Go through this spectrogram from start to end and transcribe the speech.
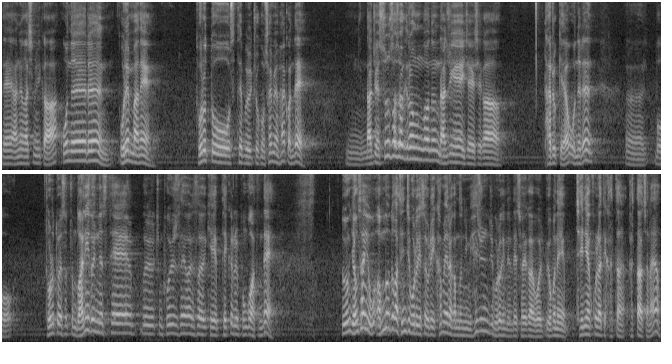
네, 안녕하십니까. 오늘은 오랜만에 도로또 스텝을 조금 설명할 건데, 음, 나중에 순서적 그런 거는 나중에 이제 제가 다룰게요. 오늘은, 어, 뭐, 도로또에서 좀 난이도 있는 스텝을 좀 보여주세요 해서 이렇게 댓글을 본 것 같은데, 또 영상이 업로드가 된지 모르겠어요. 우리 카메라 감독님이 해주는지 모르겠는데, 저희가 뭐 요번에 제니아 콜라테 갔다, 갔다 왔잖아요.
